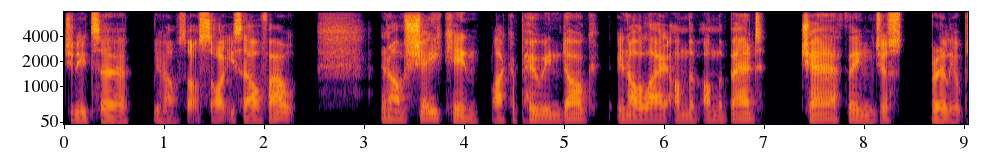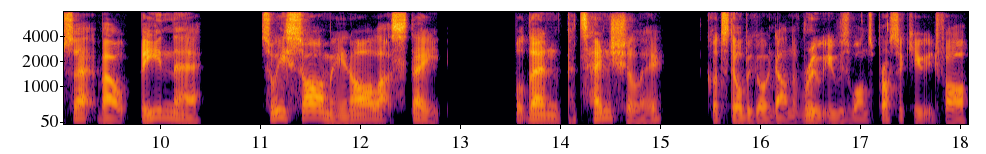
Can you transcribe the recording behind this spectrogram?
"Do you need to, you know, sort of sort yourself out?" you know, I'm shaking like a pooing dog, you know, like on the on the bed chair thing, just really upset about being there. So he saw me in all that state, but then potentially could still be going down the route he was once prosecuted for.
